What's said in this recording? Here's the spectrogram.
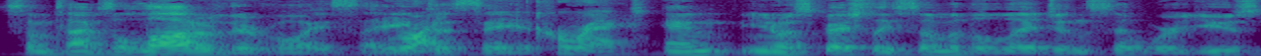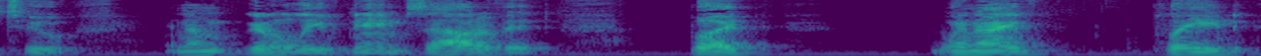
sometimes a lot of their voice i hate right. to say it correct and you know especially some of the legends that we're used to and i'm going to leave names out of it but when i played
